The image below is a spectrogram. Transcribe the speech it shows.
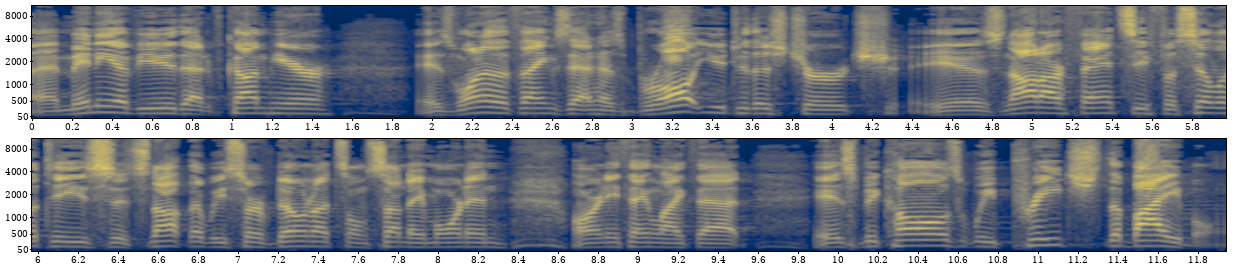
and many of you that have come here is one of the things that has brought you to this church is not our fancy facilities. It's not that we serve donuts on Sunday morning or anything like that. It's because we preach the Bible.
